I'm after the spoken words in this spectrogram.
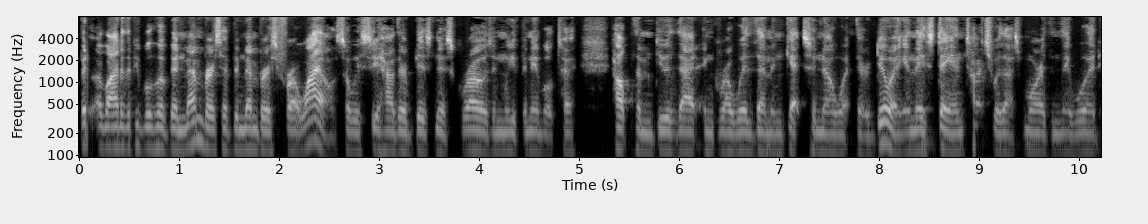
but a lot of the people who have been members have been members for a while. So we see how their business grows and we've been able to help them do that and grow with them and get to know what they're doing. And they stay in touch with us more than they would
